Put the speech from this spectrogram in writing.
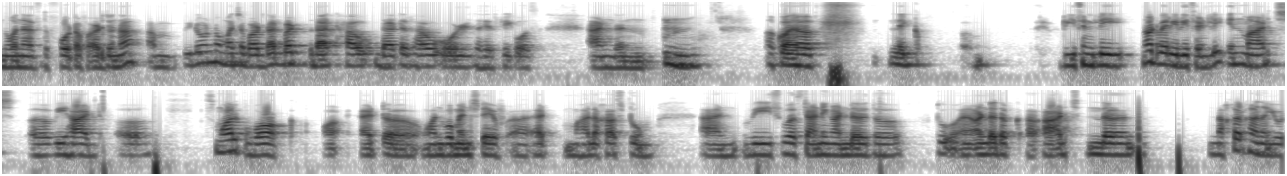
known as the fort of Arjuna. Um, we don't know much about that, but that how that is how old the history goes. And then, uh, like recently, not very recently, in March, uh, we had a small walk uh, at uh, on Women's Day at Mahalakha's tomb, and we were standing under the to, under the arch in the Nakhar Khana you.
